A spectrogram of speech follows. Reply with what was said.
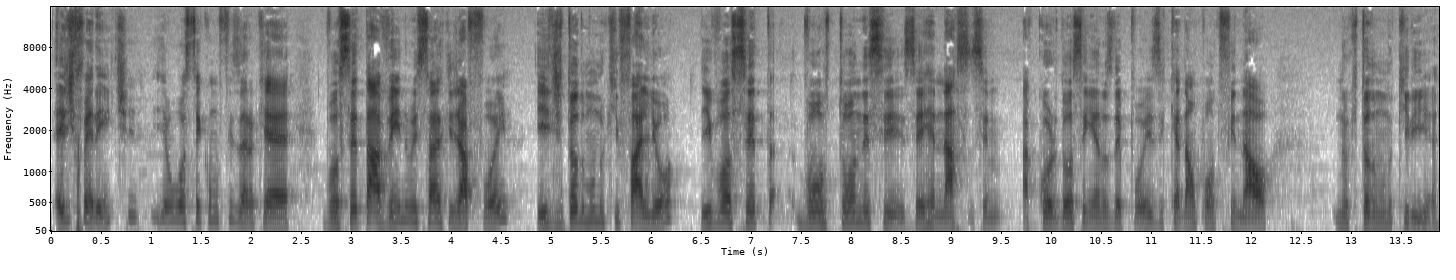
É diferente e eu gostei como fizeram, que é você tá vendo uma história que já foi e de todo mundo que falhou. E você tá- voltou nesse. Você renasce. Você acordou 100 anos depois e quer dar um ponto final no que todo mundo queria.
